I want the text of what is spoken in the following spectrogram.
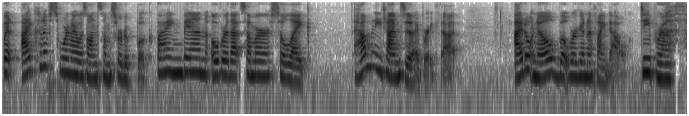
but I could have sworn I was on some sort of book buying ban over that summer. So like, how many times did I break that? I don't know, but we're gonna find out. Deep breath.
